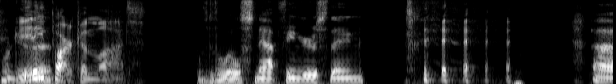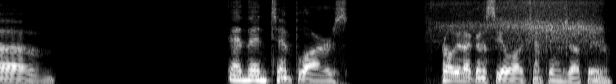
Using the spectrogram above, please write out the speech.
We'll any the, parking lot. the little snap fingers thing. Um, and then Templars. Probably not going to see a lot of Templars out there.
